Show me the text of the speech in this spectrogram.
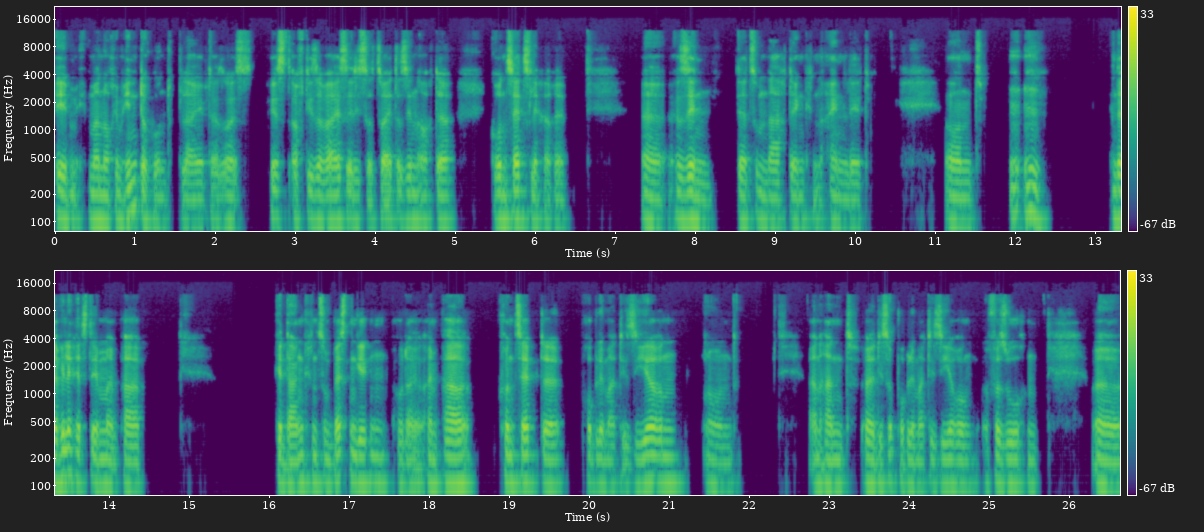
eben immer noch im Hintergrund bleibt. Also es ist auf diese Weise dieser zweite Sinn auch der grundsätzlichere äh, Sinn, der zum Nachdenken einlädt. Und da will ich jetzt eben ein paar Gedanken zum Besten geben oder ein paar Konzepte problematisieren und anhand äh, dieser Problematisierung versuchen, äh,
